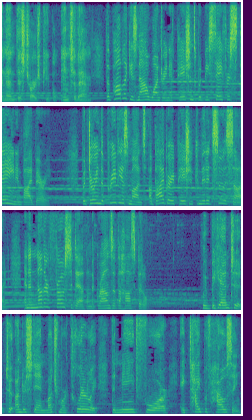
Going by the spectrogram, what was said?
and then discharge people into them. The public is now wondering if patients would be safer staying in Byberry. But during the previous months, a Byberry patient committed suicide and another froze to death on the grounds of the hospital. We began to, to understand much more clearly the need for a type of housing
